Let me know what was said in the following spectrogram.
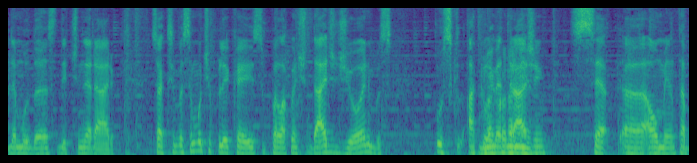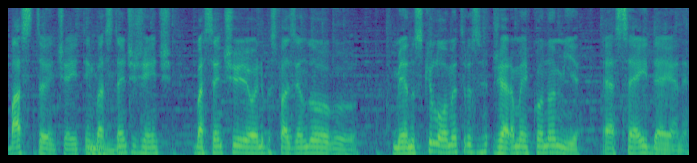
de mudança de itinerário. Só que se você multiplica isso pela quantidade de ônibus, os, a quilometragem se, uh, aumenta bastante. Aí tem uhum. bastante gente, bastante ônibus fazendo menos quilômetros gera uma economia. Essa é a ideia, né?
